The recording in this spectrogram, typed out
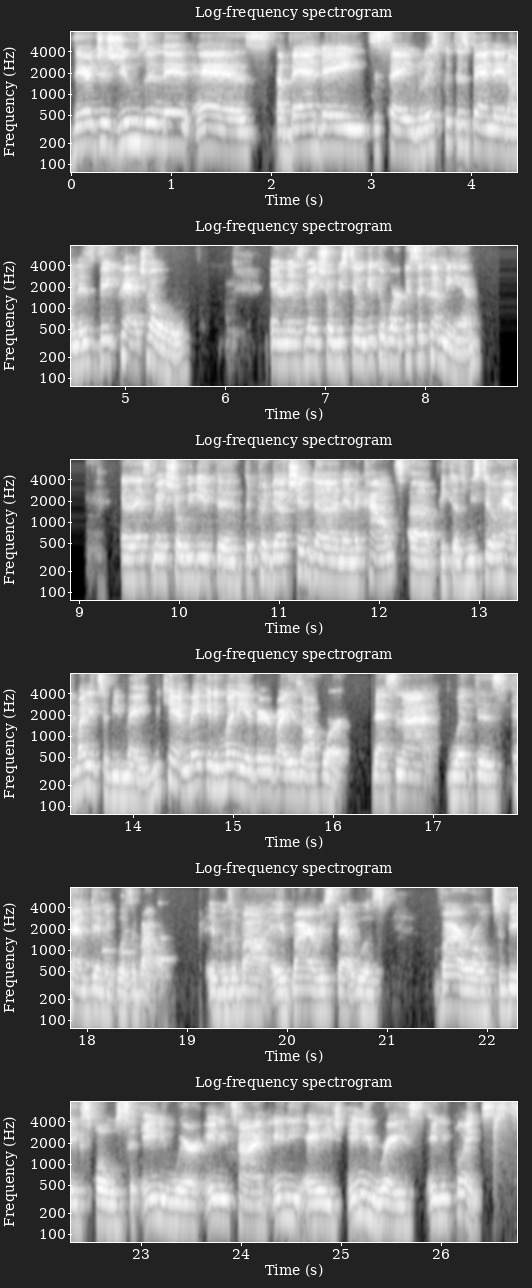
They're just using it as a band aid to say, well, let's put this band aid on this big patch hole and let's make sure we still get the workers to come in and let's make sure we get the, the production done and accounts up because we still have money to be made. We can't make any money if everybody's off work. That's not what this pandemic was about. It was about a virus that was viral to be exposed to anywhere, anytime, any age, any race, any place.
